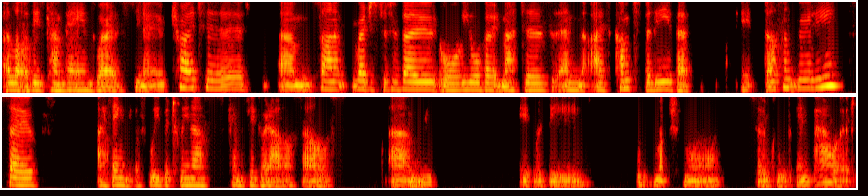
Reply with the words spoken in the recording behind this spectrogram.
a lot of these campaigns where it's you know try to um, sign up register to vote or your vote matters. And i've come to believe that it doesn't really. So i think if we between us can figure it out ourselves um, it would be much more so-called empowered.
